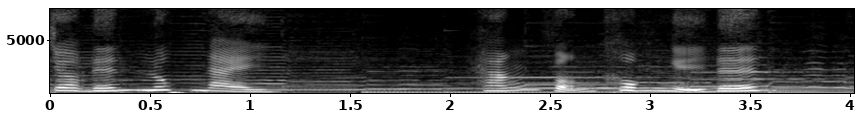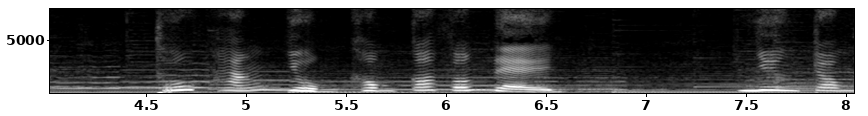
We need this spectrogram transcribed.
Cho đến lúc này, Hắn vẫn không nghĩ đến. Thuốc hắn dùng không có vấn đề. Nhưng trong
